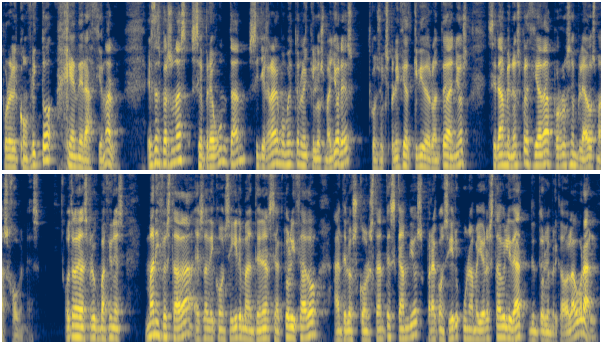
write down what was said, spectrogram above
por el conflicto generacional. Estas personas se preguntan si llegará el momento en el que los mayores, con su experiencia adquirida durante años, será menospreciada por los empleados más jóvenes. Otra de las preocupaciones manifestada es la de conseguir mantenerse actualizado ante los constantes cambios para conseguir una mayor estabilidad dentro del mercado laboral.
